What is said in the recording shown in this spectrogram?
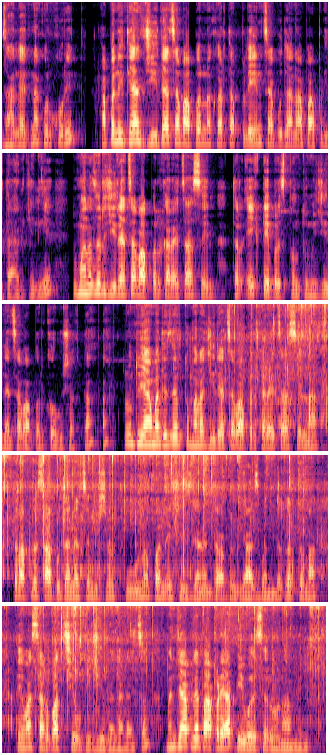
झाल्यात ना कुरकुरीत? आपण इथे आज जिऱ्याचा वापर न करता प्लेन साबुदाणा पापडी तयार केली आहे. तुम्हाला जर जिऱ्याचा वापर करायचा असेल तर एक टेबलस्पून तुम्ही जिऱ्याचा वापर करू शकता. परंतु यामध्ये जर तुम्हाला जिऱ्याचा वापर करायचा असेल ना तर आपलं साबुदाण्याचं मिश्रण पूर्णपणे शिजल्यानंतर आपण गॅस बंद करतो ना तेव्हा सर्वात शेवटी जिरं घालायचं. म्हणजे आपल्या पापड्या पिवळसर होणार नाहीत.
